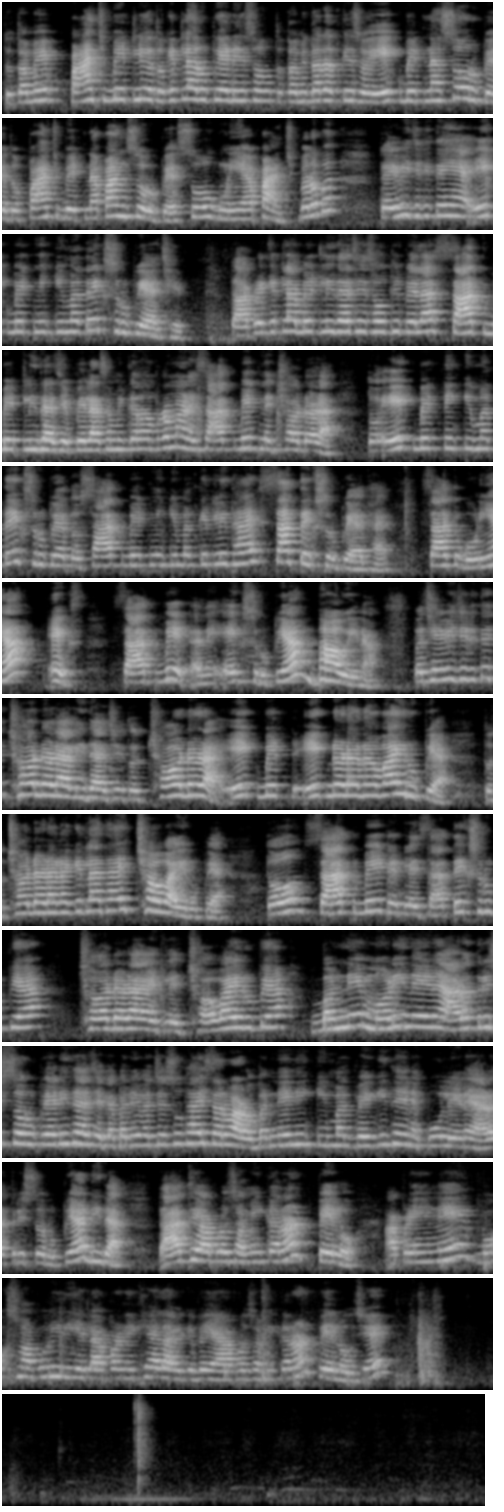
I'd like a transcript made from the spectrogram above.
તો તમે પાંચ બેટ લ્યો, તો કેટલા રૂપિયા દેશો? તો તમે તરત કહેશો એક બેટના સો રૂપિયા, તો પાંચ બેટના પાંચસો રૂપિયા, સો ગુણ્યા પાંચ. બરોબર? તો એવી જ રીતે અહીંયા એક બેટની કિંમત એકસો રૂપિયા છે. તો આપણે કેટલા બેટ લીધા છે? સૌથી પહેલા સાત બેટ લીધા છે. પહેલા સમીકરણ પ્રમાણે સાત બેટ ને છ ડળા તો એક બેટની કિંમત એક્સ રૂપિયા, તો સાત બેટની કિંમત કેટલી થાય? સાત એક્સ રૂપિયા થાય. સાત ગુણ્યા એક્સ. સાત બેટ અને એક્સ રૂપિયા ભાવ એના. પછી એવી જ રીતે છ ડળા લીધા છે. તો છ ડળા એક બેટ, એક ડળાના વાય રૂપિયા. તો છ ડળાના કેટલા થાય? છ વાય રૂપિયા. તો સાત બેટ એટલે સાત એક્સ રૂપિયા. છ દડા એટલે છ વાય રૂપિયા. બંને મળીને એણે આડત્રીસો રૂપિયા દીધા છે. એટલે બંને વચ્ચે શું થાય? સરવાળો. બંનેની કિંમત ભેગી થઈને કુલ એણે આડત્રીસો રૂપિયા દીધા. તો આ થયો આપણો સમીકરણ પહેલો આપણે એને બોક્સમાં પૂરી દઈએ એટલે આપણને ખ્યાલ આવે કે ભાઈ આ આપણો સમીકરણ પહેલો છે.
